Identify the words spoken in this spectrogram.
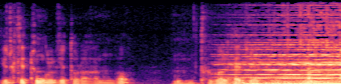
이렇게 둥글게 돌아가는 거 음, 그걸 해줘야 됩니다.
